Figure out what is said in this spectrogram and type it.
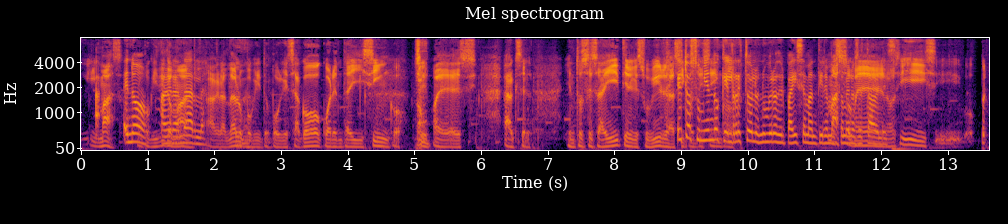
Y más. Eh, no, un poquitito agrandarla. más. Agrandarla un poquito, porque sacó 45. ¿no? Sí. Eh, sí, Axel. Y entonces ahí tiene que subir a Esto asumiendo 55. que el resto de los números del país se mantienen más, o menos, estables. Sí, sí. Pero-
